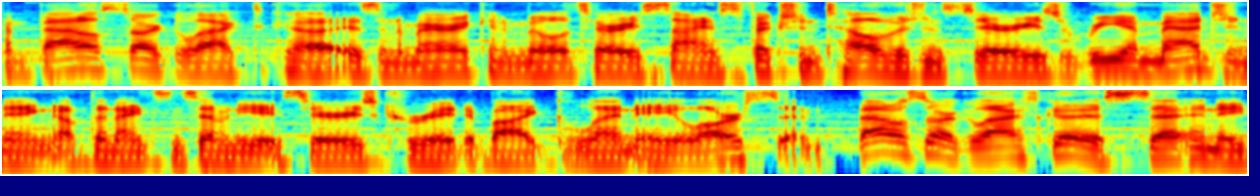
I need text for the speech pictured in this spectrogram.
and Battlestar Galactica is an American military science fiction television series reimagining of the 1978 series created by Glenn A. Larson. Battlestar Galactica is set in a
